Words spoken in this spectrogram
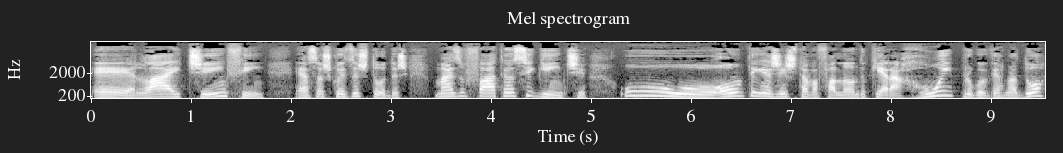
é, light, enfim, essas coisas todas. Mas o fato é o seguinte: o, ontem a gente estava falando que era ruim para o governador,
